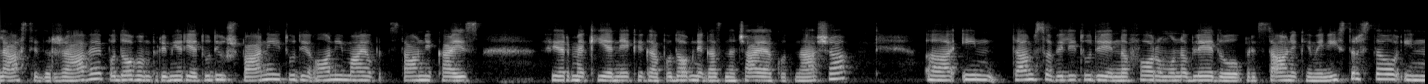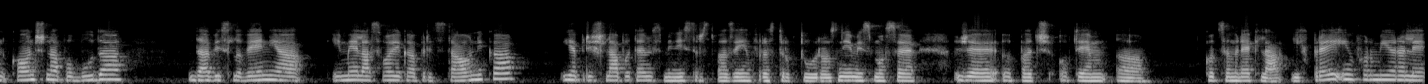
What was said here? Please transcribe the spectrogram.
lasti države. Podoben primer je tudi v Španiji, tudi oni imajo predstavnika iz firme, ki je nekega podobnega značaja kot naša. Uh, in tam so bili tudi na forumu na Bledu predstavniki ministrstev in končna pobuda, da bi Slovenija imela svojega predstavnika, je prišla potem z Ministrstva za infrastrukturo. Z njimi smo se že uh, pač o tem, uh, kot sem rekla, jih prej informirali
